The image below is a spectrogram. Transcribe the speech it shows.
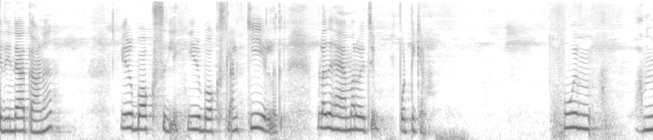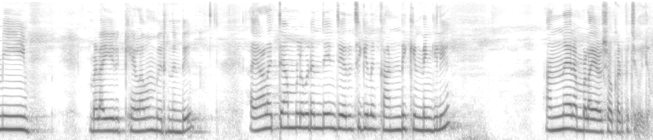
ഇതിന്റെ അകത്താണ്. ഈ ഒരു ബോക്സില്ലേ ഈ ഒരു ബോക്സിലാണ് കീ ഉള്ളത്. നമ്മളത് ഹാമർ വെച്ച് പൊട്ടിക്കണം. ഓ അമ്മീ ഇവിടെ ഈ ഒരു കിളവൻ വരുന്നുണ്ട്. അയാളറ്റ നമ്മളിവിടെ എന്തെങ്കിലും ചെയ്തിച്ചിരിക്കുന്ന കണ്ടിട്ടുണ്ടെങ്കിൽ അന്നേരം നമ്മൾ അയാൾ ഷോക്ക് അടുപ്പിച്ച് കൊല്ലും.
